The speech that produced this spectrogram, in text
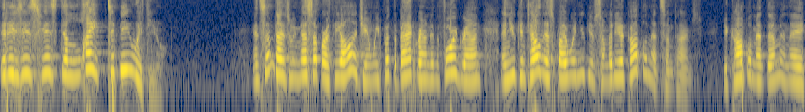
that it is His delight to be with you. And sometimes we mess up our theology and we put the background in the foreground, and you can tell this by when you give somebody a compliment sometimes. You compliment them and they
